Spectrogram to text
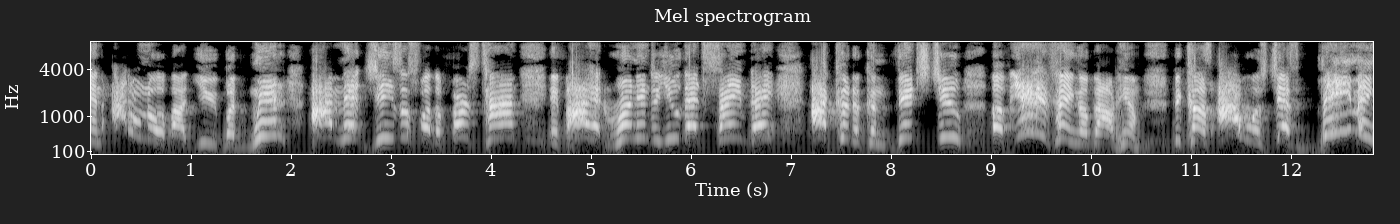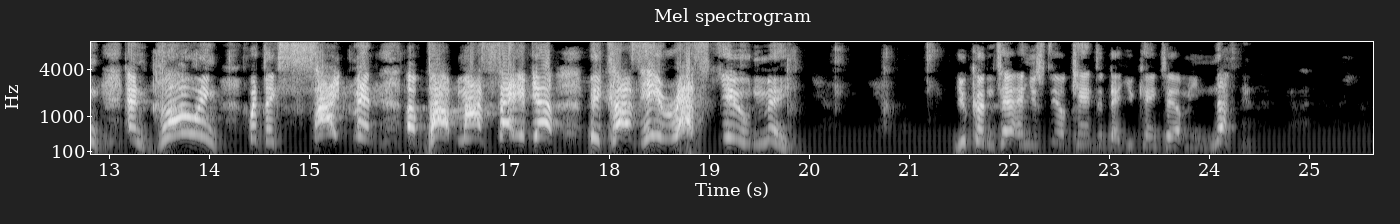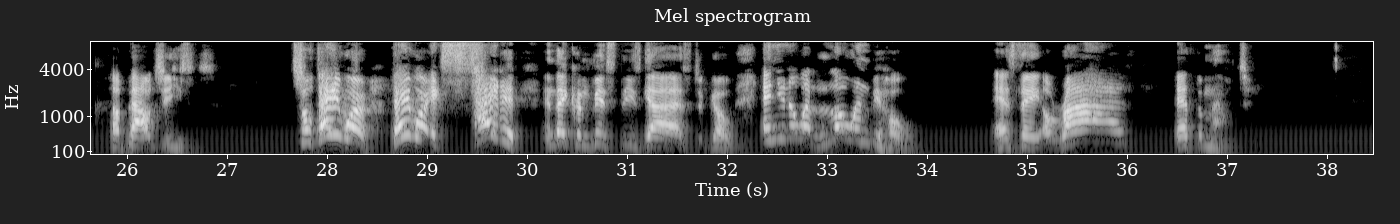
And I don't know about you, but when I met Jesus for the first time, if I had run into you that same day, I could have convinced you of anything about him because I was just beaming and glowing with excitement about my Savior because he rescued me. You couldn't tell, and you still can't today. You can't tell me nothing about Jesus. So they were they were excited and they convinced these guys to go. And you know what? Lo and behold, as they arrive at the mountain,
